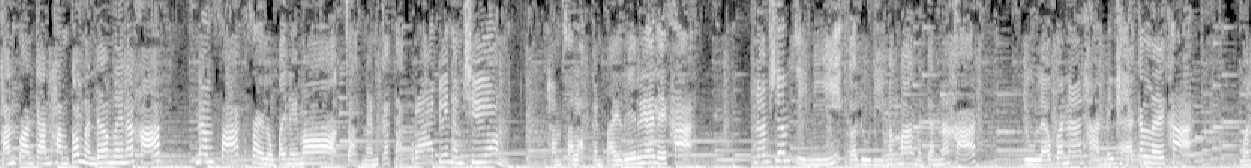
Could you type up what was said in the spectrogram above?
ขั้นตอนการทำก็เหมือนเดิมเลยนะคะ นำฟักใส่ลงไปในหม้อ จากนั้นก็ตักราดด้วยน้ำเชื่อม ทำสลับกันไปเรื่อยๆ เลยค่ะ น้ำเชื่อมสีนี้ก็ดูดีมากๆเหมือนกันนะคะ ดูแล้วก็น่าทานไม่แพ้กันเลยค่ะ วัน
